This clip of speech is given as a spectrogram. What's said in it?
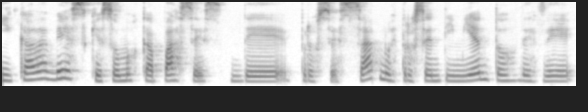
Y cada vez que somos capaces de procesar nuestros sentimientos desde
